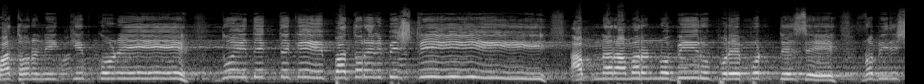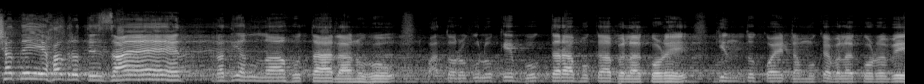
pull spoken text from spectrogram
পাথর নিক্ষেপ করে দুই দিক থেকে পাথরের বৃষ্টি। আপনার আমার নবীর উপরে পড়তেছে। নবীর সাথে হজরতে জায়দ পাথরগুলোকে বুক দ্বারা মোকাবেলা করে, কিন্তু কয়টা মোকাবেলা করবে?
